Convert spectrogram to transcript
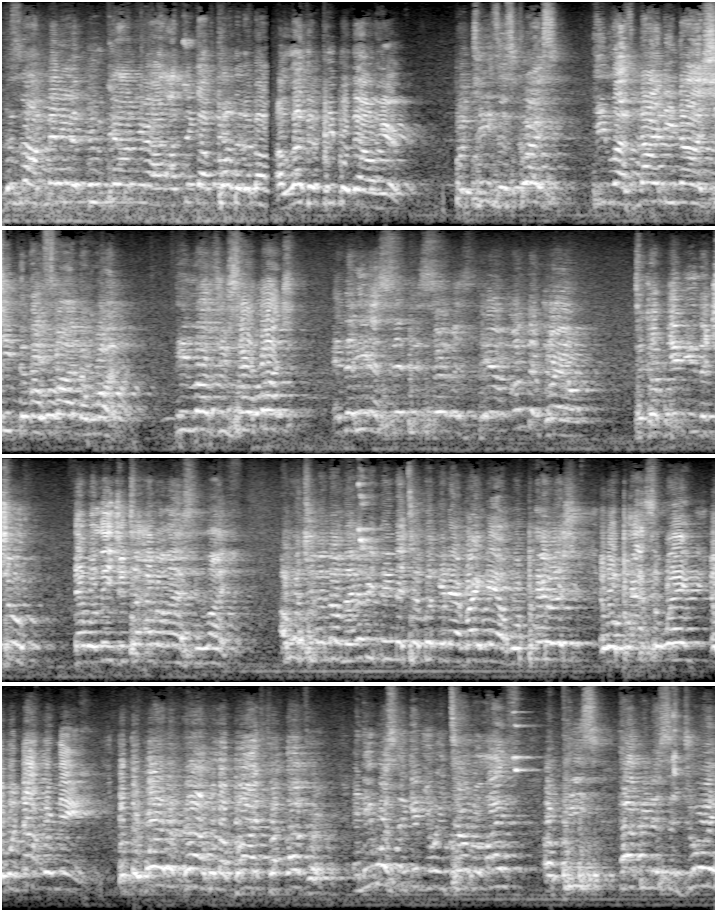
There's not many of you down here. I, I think I've counted about 11 people down here. But Jesus Christ, He left 99 sheep to go find the one. He loves you so much, and that He has sent His servants down underground to come give you the truth that will lead you to everlasting life. I want you to know that everything that you're looking at right now will perish, it will pass away, it will not remain. But the word of God will abide forever. And he wants to give you eternal life of peace, happiness, and joy.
